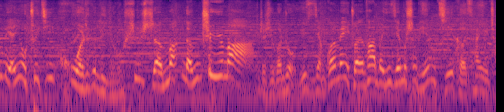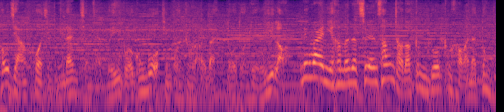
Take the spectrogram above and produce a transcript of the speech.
失联又追击，活着的理由是什么？能吃吗？只需关注鱼子酱官微，转发本期节目视频即可参与抽奖，获奖名单将在微博公布，请观众老爷们多多留意喽。另外，你还能在资源仓找到更多更好玩的动漫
